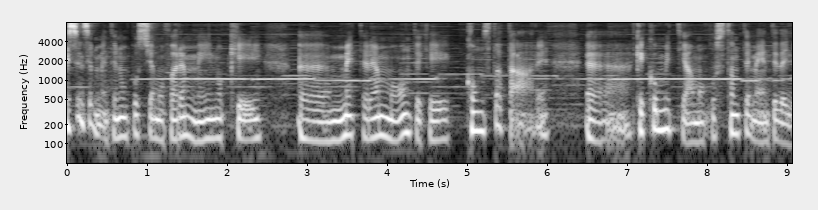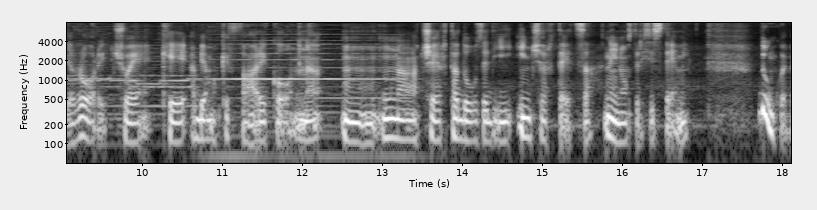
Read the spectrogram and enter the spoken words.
essenzialmente non possiamo fare a meno che eh, mettere a monte, che constatare eh, che commettiamo costantemente degli errori, cioè che abbiamo a che fare con um, una certa dose di incertezza nei nostri sistemi. Dunque,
